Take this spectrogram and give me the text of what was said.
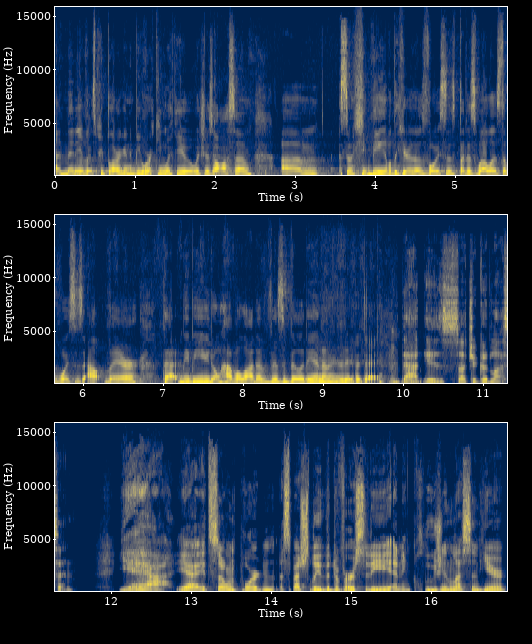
and many of those people are going to be working with you, which is yeah. awesome. Um, so he, being able to hear those voices, but as well as the voices out there that maybe you don't have a lot of visibility in on your day to day. That is such a good lesson. Yeah, yeah, it's so important, especially the diversity and inclusion lesson here.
